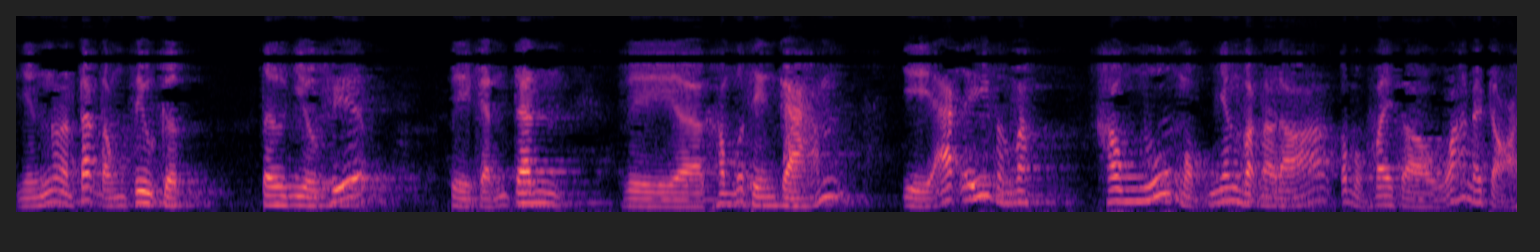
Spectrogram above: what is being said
những tác động tiêu cực từ nhiều phía, vì cạnh tranh, vì à, không có thiện cảm, vì ác ý, vân vân. Không muốn một nhân vật nào đó có một vai trò quá nổi trội.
